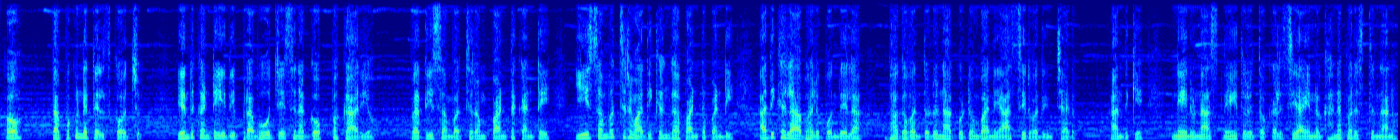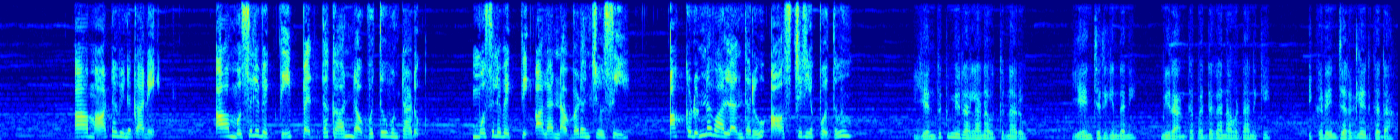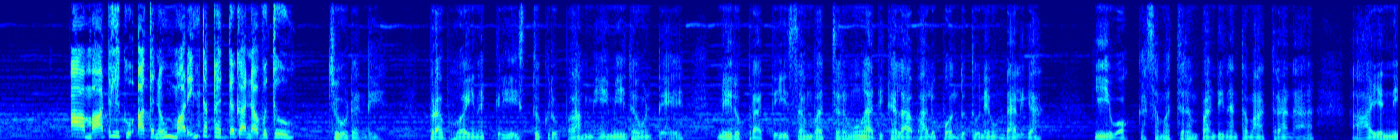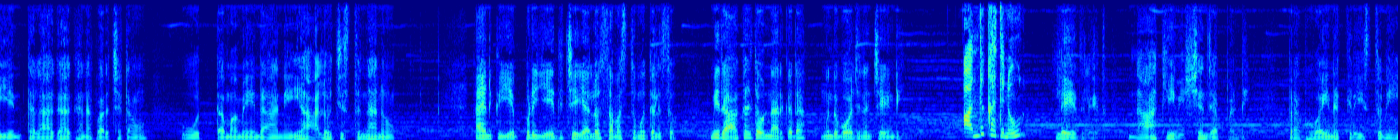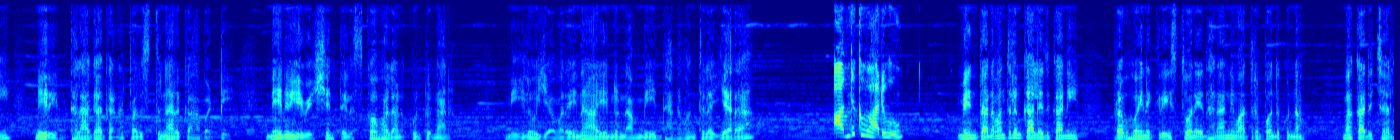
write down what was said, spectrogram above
ఓ తప్పకుండా తెలుసుకోవచ్చు. ఎందుకంటే ఇది ప్రభువు చేసిన గొప్ప కార్యం. ప్రతి సంవత్సరం పంట కంటే ఈ సంవత్సరం అధికంగా పంట పండి అధిక లాభాలు పొందేలా భగవంతుడు నా కుటుంబాన్ని ఆశీర్వదించాడు. అందుకే నేను నా స్నేహితులతో కలిసి ఆయన్ను ఘనపరుస్తున్నాను. ఆ మాట వినగానే ఆ ముసలి వ్యక్తి పెద్దగా నవ్వుతూ ఉంటాడు. ముసలి వ్యక్తి అలా నవ్వడం చూసి అక్కడున్న వాళ్ళందరూ ఆశ్చర్యపోతూ ఎందుకు మీరు అలా నవ్వుతున్నారు? ఏం జరిగిందని? మీరు అంత పెద్దగా నవ్వటానికి ఇక్కడేం జరగలేదు కదా? ఆ మాటలకు అతను మరింత పెద్దగా నవ్వుతూ చూడండి ప్రభు అయిన క్రీస్తు కృప మీ మీద ఉంటే మీరు ప్రతి సంవత్సరము అధిక లాభాలు పొందుతూనే ఉండాలిగా. ఈ ఒక్క సంవత్సరం పండినంత మాత్రాన ఆయన్ని ఇంతలాగా ఘనపరచటం ఉత్తమమేనా అని ఆలోచిస్తున్నాను. ఆయనకు ఎప్పుడు ఏది చేయాలో సమస్తము తెలుసు. మీరు ఆకలితో ఉన్నారు కదా ముందు భోజనం చేయండి. అందుకతను? లేదు లేదు. నాకీ విషయం చెప్పండి. ప్రభువైన క్రీస్తుని మీరింతలాగా గణపరుస్తున్నారు కాబట్టి నేను ఈ విషయం తెలుసుకోవాలనుకుంటున్నాను. మీలో ఎవరైనా ఆయన్ను నమ్మి ధనవంతులయ్యారా? అందుకు వారు మేం ధనవంతులం కాలేదు కానీ ప్రభువైన క్రీస్తు అనే ధనాన్ని మాత్రం పొందుకున్నాం. మాకు అది చాలు.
